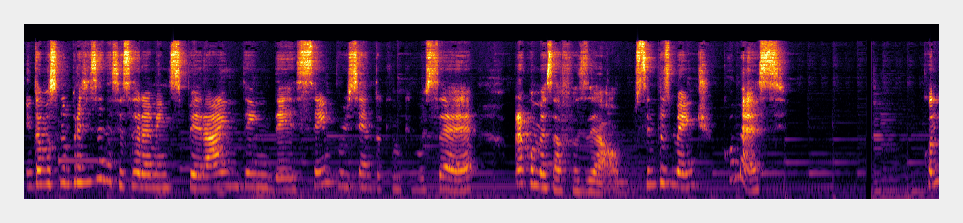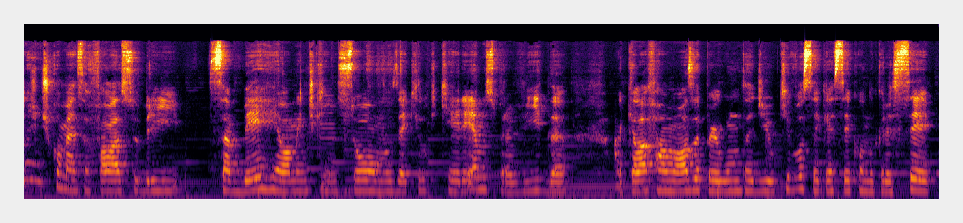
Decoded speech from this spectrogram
Então você não precisa necessariamente esperar entender 100% aquilo que você é para começar a fazer algo. Simplesmente comece. Quando a gente começa a falar sobre saber realmente quem somos e aquilo que queremos para a vida, aquela famosa pergunta de o que você quer ser quando crescer,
